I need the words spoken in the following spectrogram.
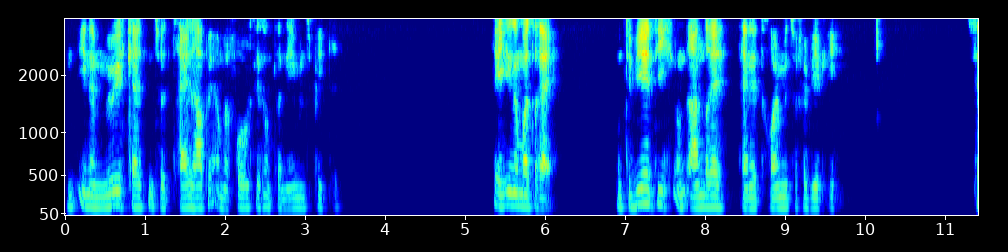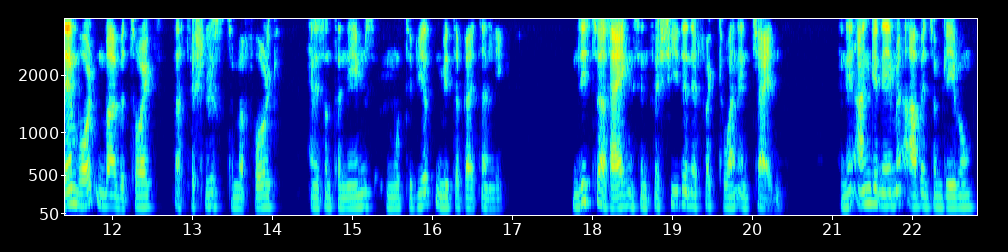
und ihnen Möglichkeiten zur Teilhabe am Erfolg des Unternehmens bietet. Regel Nummer drei: Motiviere dich und andere, deine Träume zu verwirklichen. Sam Walton war überzeugt, dass der Schlüssel zum Erfolg eines Unternehmens in motivierten Mitarbeitern liegt. Um dies zu erreichen, sind verschiedene Faktoren entscheidend. Eine angenehme Arbeitsumgebung,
